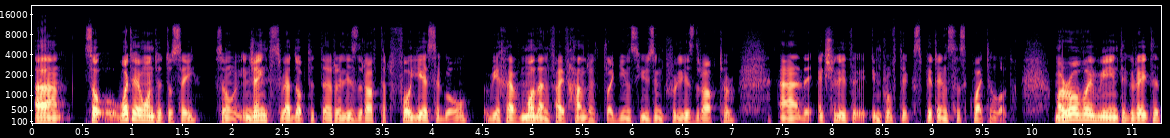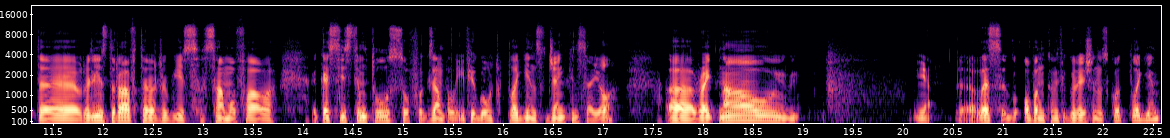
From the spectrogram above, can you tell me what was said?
Uh, so what I wanted to say, so in Jenkins we adopted the release drafter four years ago. We have more than 500 plugins using release drafter, and actually it improved the experiences quite a lot. Moreover, we integrated the release drafter with some of our ecosystem tools. So for example, if you go to plugins Jenkins.io, uh, right now, yeah, uh, let's open configuration as code plugin.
